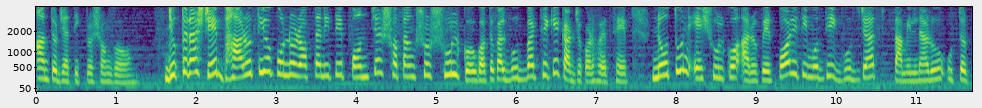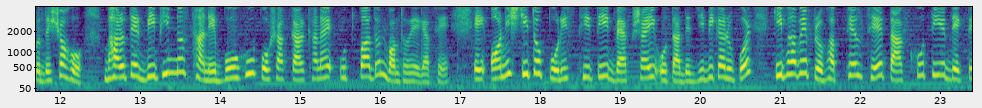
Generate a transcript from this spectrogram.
আন্তর্জাতিক প্রসঙ্গ। যুক্তরাষ্ট্রে ভারতীয় পণ্য রপ্তানিতে পঞ্চাশ শতাংশ শুল্ক গতকাল বুধবার থেকে কার্যকর হয়েছে। নতুন এ শুল্ক আরোপের পর ইতিমধ্যে গুজরাট, তামিলনাড়ু, উত্তরপ্রদেশ সহ ভারতের বিভিন্ন স্থানে বহু পোশাক কারখানায় উৎপাদন বন্ধ হয়ে গেছে। এই অনিশ্চিত পরিস্থিতি ব্যবসায়ী ও তাদের জীবিকার উপর কীভাবে প্রভাব ফেলছে তা খতিয়ে দেখতে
